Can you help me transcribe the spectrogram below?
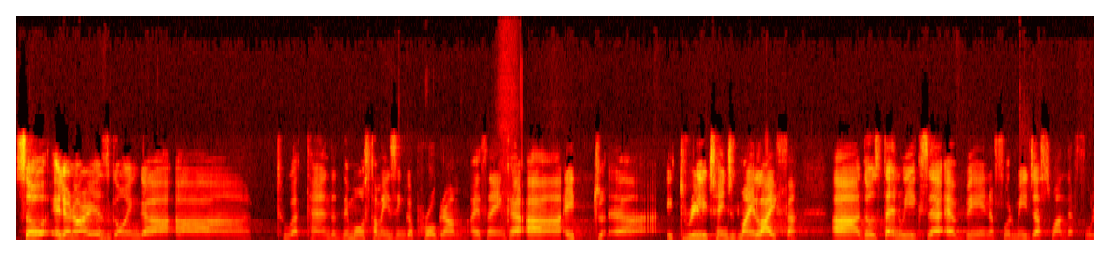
So Eleonora is going uh, uh, to attend the most amazing program, I think. Uh, it, uh, it really changed my life. Uh, those 10 weeks have been, for me, just wonderful.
